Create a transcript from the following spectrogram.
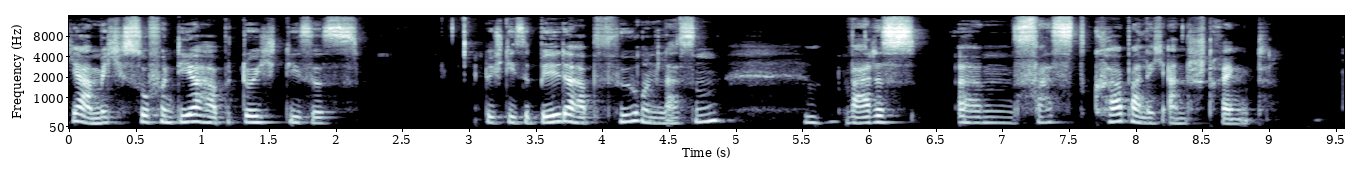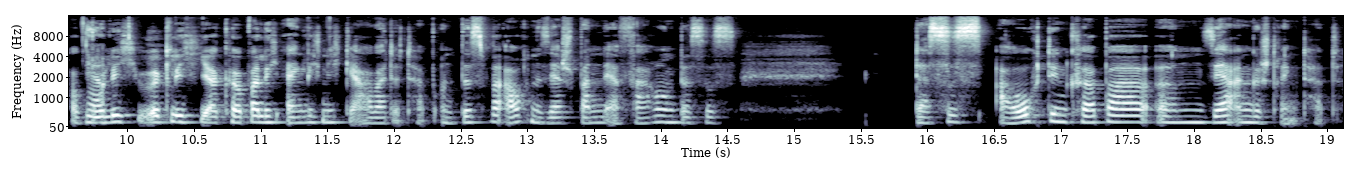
ja mich so von dir habe durch dieses durch diese Bilder habe führen lassen, mhm. war das ähm, fast körperlich anstrengend. Obwohl ja. ich wirklich ja körperlich eigentlich nicht gearbeitet habe. Und das war auch eine sehr spannende Erfahrung, dass es, dass es auch den Körper ähm, sehr angestrengt hat.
